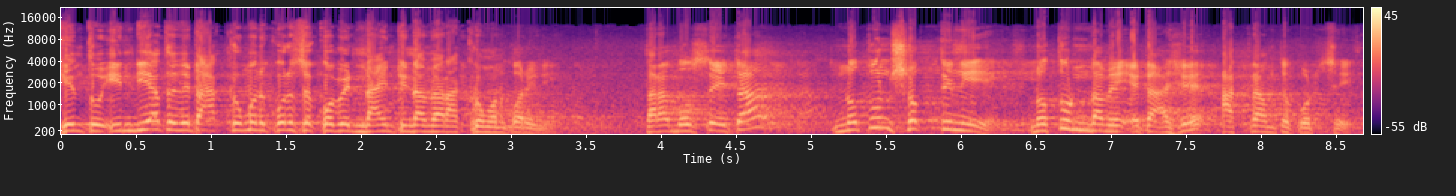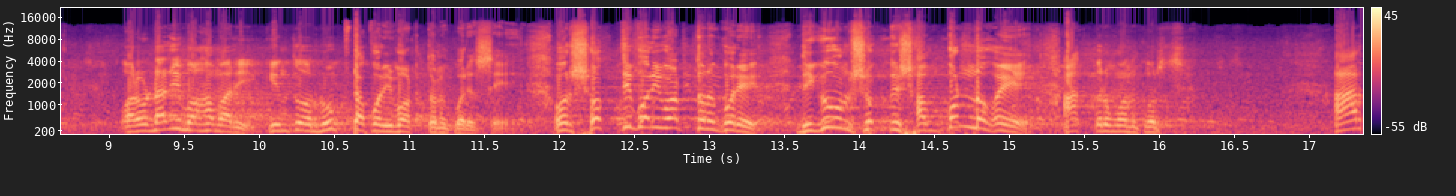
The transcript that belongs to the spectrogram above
কিন্তু ইন্ডিয়াতে যেটা আক্রমণ করেছে, কোভিড নাইন্টিন নামে আর আক্রমণ করেনি। তারা বলছে এটা নতুন শক্তি নিয়ে, নতুন নামে এটা এসে আক্রান্ত করছে। করোনারই মহামারী, কিন্তু ওর রূপটা পরিবর্তন করেছে। ওর শক্তি পরিবর্তন করে দ্বিগুণ শক্তি সম্পন্ন হয়ে আক্রমণ করছে। আর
